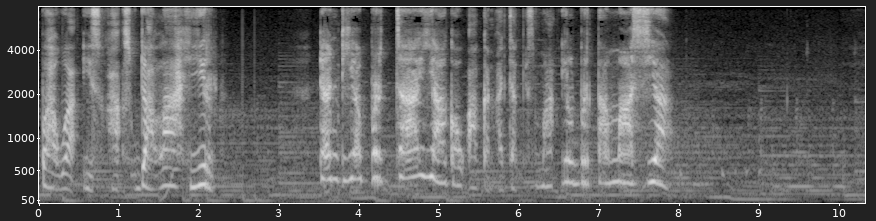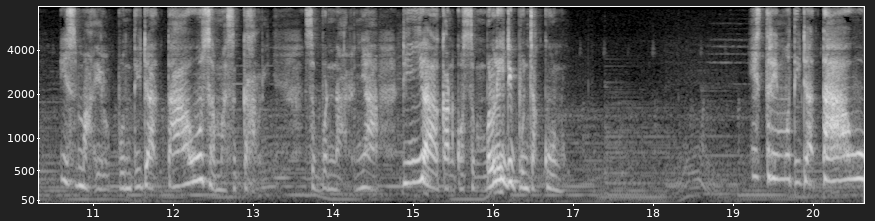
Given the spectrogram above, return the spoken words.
bahwa Ishak sudah lahir dan dia percaya kau akan ajak Ismail bertamasya. Ismail pun tidak tahu sama sekali sebenarnya dia akan kau sembeli di puncak gunung. Istrimu tidak tahu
